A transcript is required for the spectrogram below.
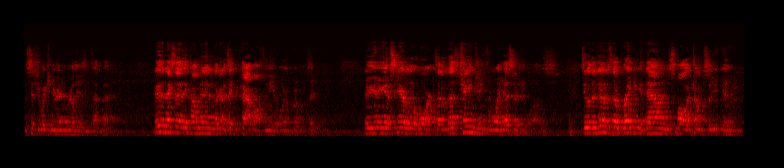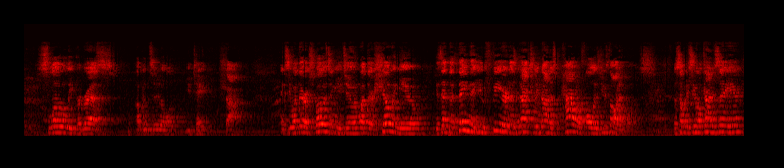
the situation you're in really isn't that bad. Maybe the next day they come in, they're gonna take the cap off the needle. They're gonna put it on the table. Maybe you're gonna get scared a little more because that's changing from what yesterday was. See what they're doing is they're breaking it down into smaller chunks so you can slowly progress up until you take shot. And see, what they're exposing you to and what they're showing you is that the thing that you feared is actually not as powerful as you thought it was. Does somebody see what I'm trying to say here?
